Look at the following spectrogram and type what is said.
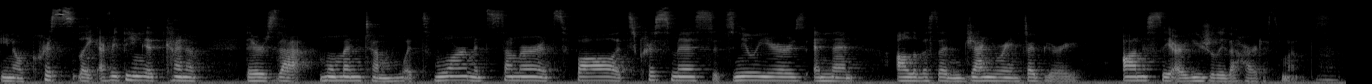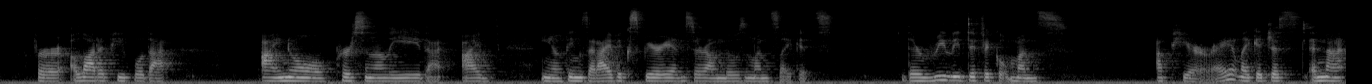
you know chris like everything it kind of there's that momentum it's warm it's summer it's fall it's christmas it's new year's and then all of a sudden january and february honestly are usually the hardest months for a lot of people that i know personally that i've you know things that I've experienced around those months like it's they're really difficult months up here right? Like it just and that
